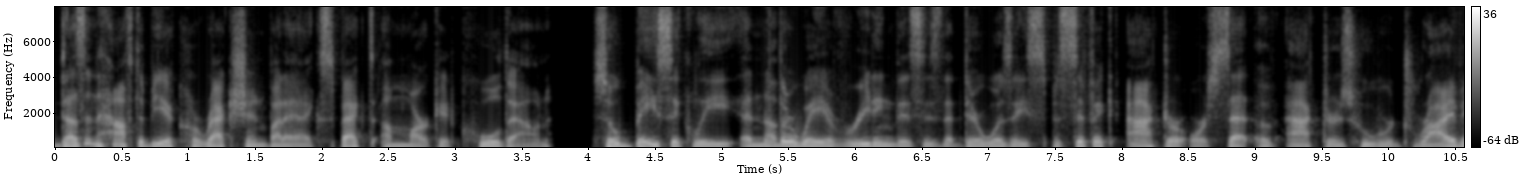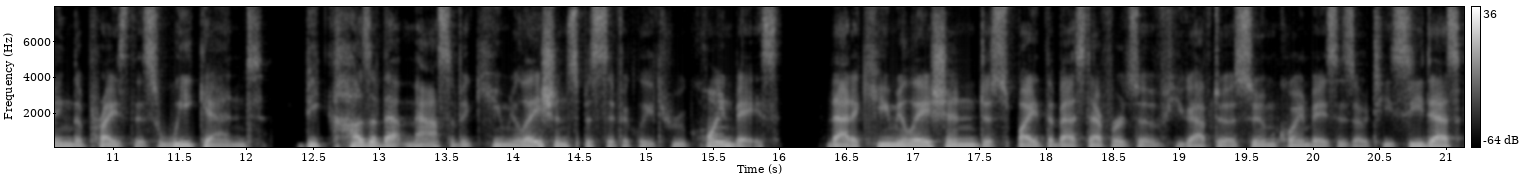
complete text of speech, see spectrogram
Doesn't have to be a correction, but I expect a market cooldown. So basically, another way of reading this is that there was a specific actor or set of actors who were driving the price this weekend because of that massive accumulation, specifically through Coinbase. That accumulation, despite the best efforts of, you have to assume, Coinbase's OTC desk,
